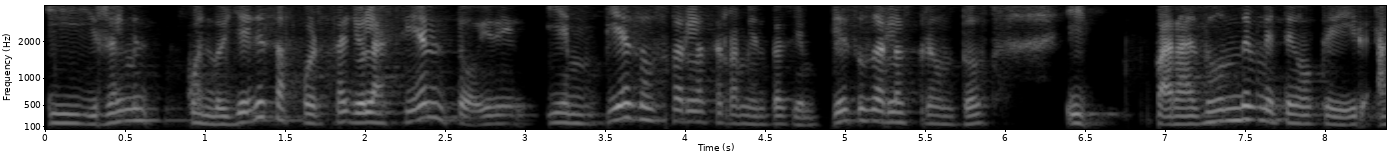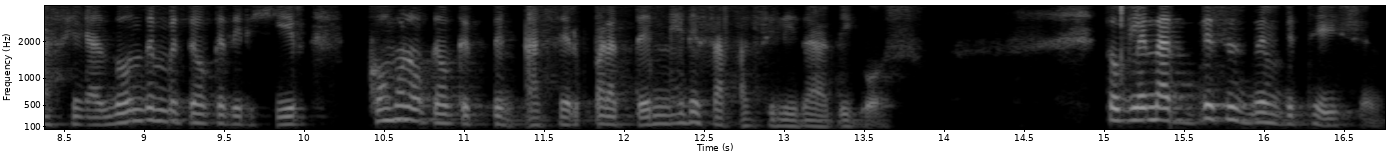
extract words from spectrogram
y realmente cuando llega esa fuerza, yo la siento y, y empiezo a usar las herramientas y empiezo a usar las preguntas y para dónde me tengo que ir, hacia dónde me tengo que dirigir, cómo lo tengo que hacer para tener esa facilidad y gozo. So, Glenna, this is the invitation.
